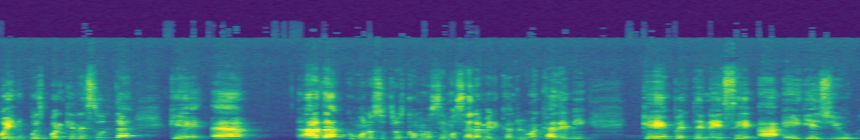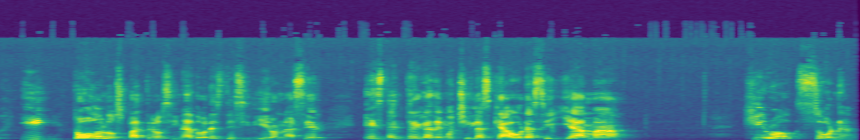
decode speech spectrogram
Bueno, pues porque resulta que ah, ADA, como nosotros conocemos al American Dream Academy, que pertenece a ASU y todos los patrocinadores decidieron hacer esta entrega de mochilas que ahora se llama Hero Zona.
